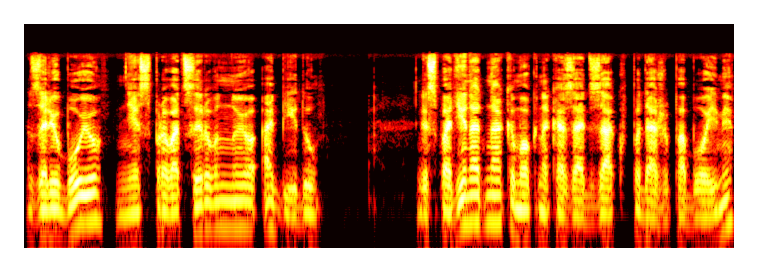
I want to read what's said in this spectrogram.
за любую неспровоцированную обиду. Господин, однако, мог наказать закупа даже побоями,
